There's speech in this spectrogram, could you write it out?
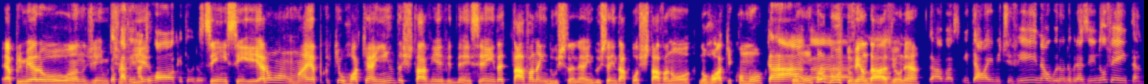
É, primeiro ano de MTV. Tocava em rádio rock e tudo. Sim, sim, e era uma, uma época que o rock ainda estava em evidência ainda estava na indústria, né, a indústria ainda apostava no, no rock como, tava, como um produto vendável, rock, né. Tava, então, a a MTV inaugurou no Brasil em 90.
